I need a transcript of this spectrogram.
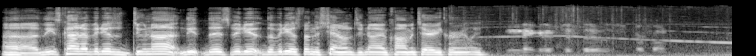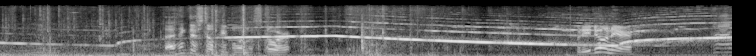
Uh, these kind of videos do not. th- This video, the videos from this channel do not have commentary currently. Negative, just that it was our phone. I think there's still people in the store. What are you doing here? Huh?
